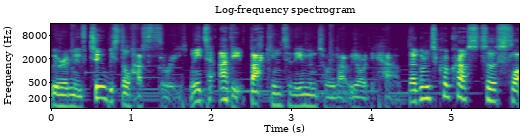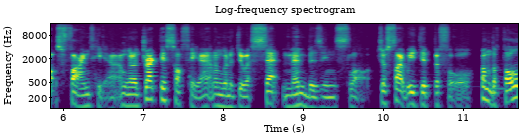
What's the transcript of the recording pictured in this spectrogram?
we remove two, we still have three. We need to add it back into the inventory like we already have. So I'm going to come across to the slots find here. I'm going to drag this off here and I'm going to do a set members in slot, just like we did before. From the false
